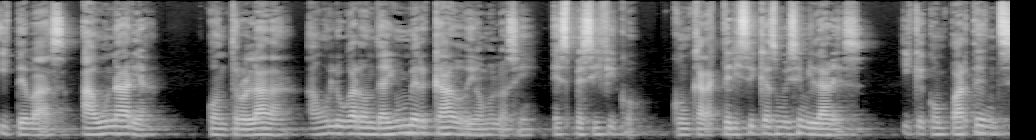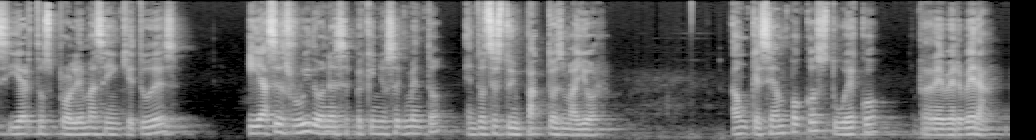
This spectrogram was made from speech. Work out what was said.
y te vas a un área controlada, a un lugar donde hay un mercado, digámoslo así, específico, con características muy similares y que comparten ciertos problemas e inquietudes, y haces ruido en ese pequeño segmento, entonces tu impacto es mayor. Aunque sean pocos, tu eco reverbera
